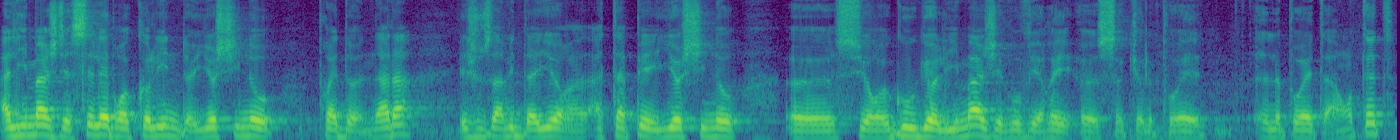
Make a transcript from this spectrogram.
à l'image des célèbres collines de Yoshino près de Nara, et je vous invite d'ailleurs à, taper Yoshino euh, sur Google Images et vous verrez euh, ce que le poète a en tête,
